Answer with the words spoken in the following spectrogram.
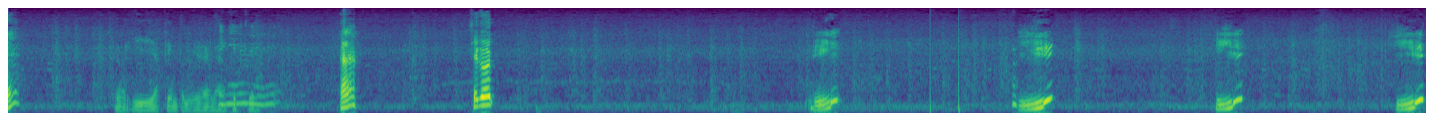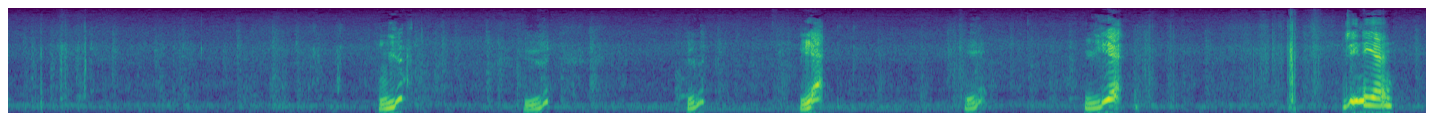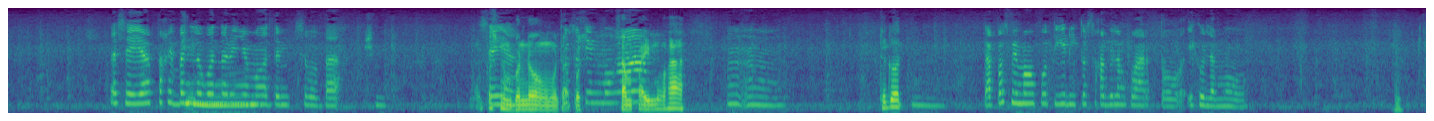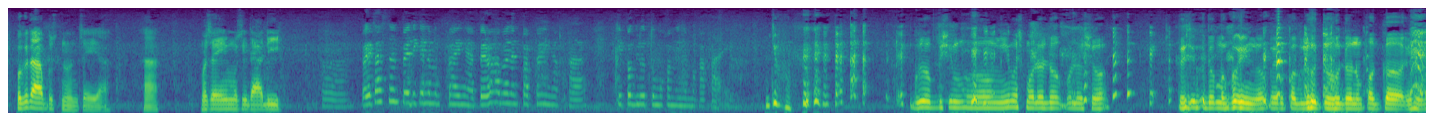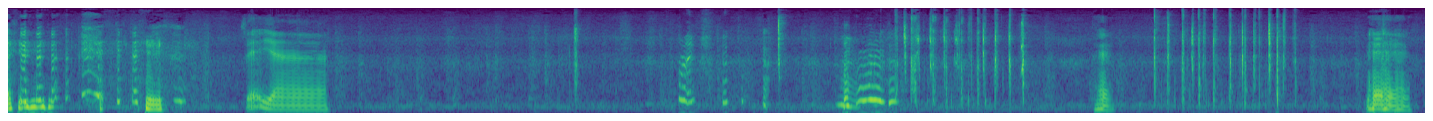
Ha? Ito, iiyak yung pag Sige ilalapit ko. Ha? Sagot! Di? Di? Di? Di? Di? Di? Di? Yeah. Yeah. Yeah. Yan? Kasi, ya, pakibanlawan na rin yung mga damit sa baba. Tapos Saya. ng bandong mo, tapos Tututin mo, ha? sampay mo, ha? Mm-mm. Sagot. Mm. Tapos may mga puti dito sa kabilang kwarto. Ikulam mo. Pagkatapos nun, saya, ha? Masayin mo si daddy. Uh, pagkatapos nun, pwede ka na magpahinga. Pero habang nagpapahinga ka, ipagluto mo kami na makakain. Hindi mo. Grabe si mami, mas malalo pala siya. Kasi ko daw magpahinga, pero pagluto daw ng pagkain. Saya. Hehehe.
